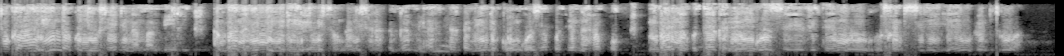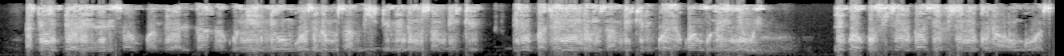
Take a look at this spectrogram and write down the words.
tukaenda kwenye ushahidi namba mbili ambayo na mimi nilichonganisha na Kagame. Alitaka niende kuongoza hapo tena hapo, mbali na kutaka niongoze vita yangu M23 ya M23, lakini pia nilisahau kuambia alitaka niongoze na Mozambiki, niende Mozambiki. Ile batalioni ya Mozambiki ilikuwa ya kwangu na yenyewe ilikuwa kwa vijana, baadhi ya vijana nilikuwa nawaongoza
